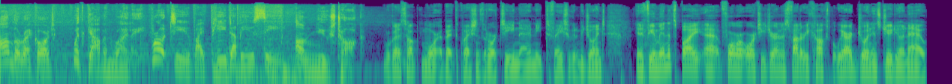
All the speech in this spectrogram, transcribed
On the record with Gavan Reilly Brought to you by PwC. on News Talk. We're going to talk more about the questions that RTE now need to face. We're going to be joined in a few minutes by uh, former RTE journalist Valerie Cox, but we are joined in studio now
